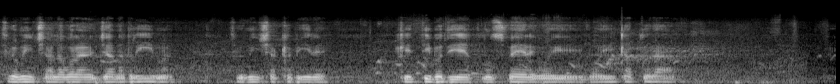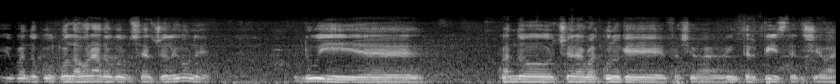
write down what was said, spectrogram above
si comincia a lavorare già da prima, si comincia a capire che tipo di atmosfere vuoi, vuoi catturare. Io quando ho lavorato con Sergio Leone, lui eh, quando c'era qualcuno che faceva interviste diceva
